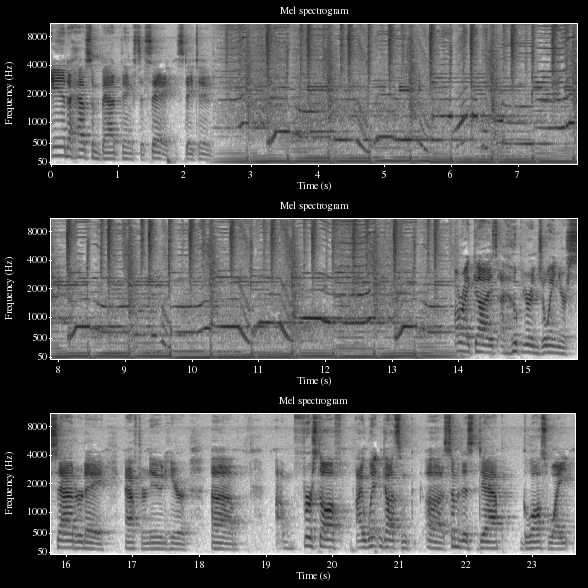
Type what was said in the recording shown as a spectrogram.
and I have some bad things to say. Stay tuned. All right guys, I hope you're enjoying your Saturday afternoon here. Um, first off, I went and got some uh, some of this DAP Gloss White.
